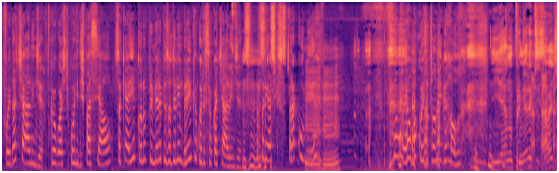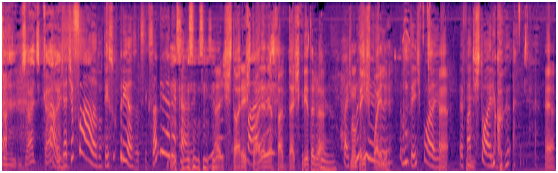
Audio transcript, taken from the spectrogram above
foi da Challenger, porque eu gosto de corrida espacial. Só que aí, quando o primeiro episódio, eu lembrei o que aconteceu com a Challenger. eu falei, acho que isso pra comer. Uhum. Não é uma coisa tão legal. E é no primeiro episódio, já de cara. Não, já te fala, não tem surpresa. Você tem que saber, né, cara? a história é história, né, Fábio? Tá escrita já. Vai não tem spoiler. Né? Não tem spoiler. É, é fato hum. histórico. É.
